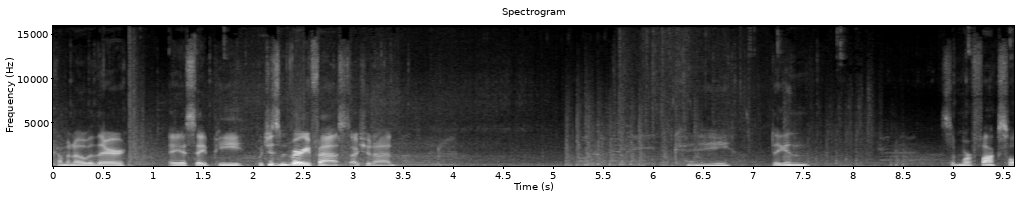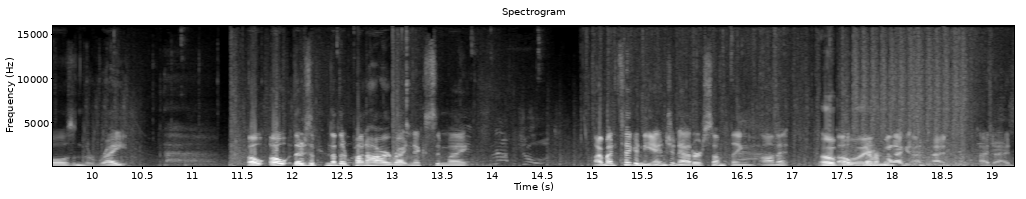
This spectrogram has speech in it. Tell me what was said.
Coming over there ASAP, which isn't very fast, I should add. Okay, digging some more foxholes on the right. Oh, oh, there's another Panhard right next to my... I might have taken the engine out or something on it. Oh Oh, boy. never mind, I, I died. I died.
